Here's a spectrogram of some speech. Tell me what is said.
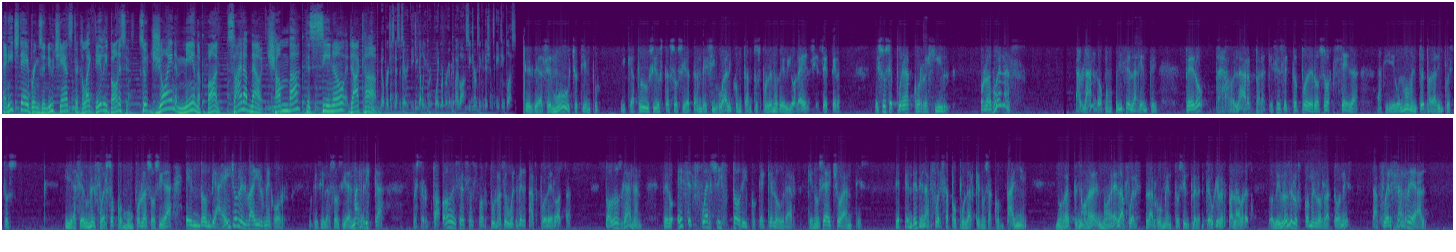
And each day brings a new chance to collect daily bonuses. So join me in the fun. Sign up now at chumbacasino.com. No purchase necessary. BGW. Void were prohibited by law. See terms and conditions. 18 plus. desde hace mucho tiempo y que ha producido esta sociedad tan desigual y con tantos problemas de violencia, etcétera, eso se pueda corregir por las buenas, hablando, como dice la gente, pero para hablar, para que ese sector poderoso acceda a que llegó el momento de pagar impuestos y de hacer un esfuerzo común por la sociedad en donde a ellos les va a ir mejor, porque si la sociedad es más rica, pues todas esas fortunas se vuelven más poderosas, todos ganan, pero ese esfuerzo histórico que hay que lograr, que no se ha hecho antes, depende de la fuerza popular que nos acompañe, no, es- no, no es la fuerza del argumento simplemente, o que las palabras, los libros se los comen los ratones, la fuerza real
